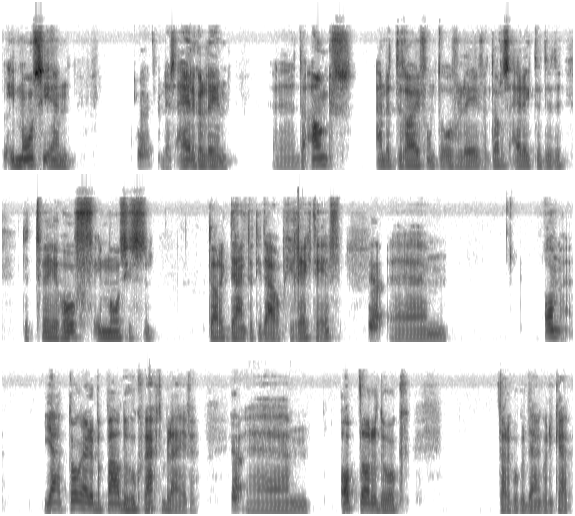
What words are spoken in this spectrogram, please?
emotie in. Nee. Het is eigenlijk alleen de angst en de drive om te overleven. Dat is eigenlijk de, de, de, twee hoofdemoties dat ik denk dat hij daarop gericht heeft. Ja. Ehm, om ja, toch uit een bepaalde hoek weg te blijven. Ja. Ehm, op dat het ook, dat ik ook denk, want ik heb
